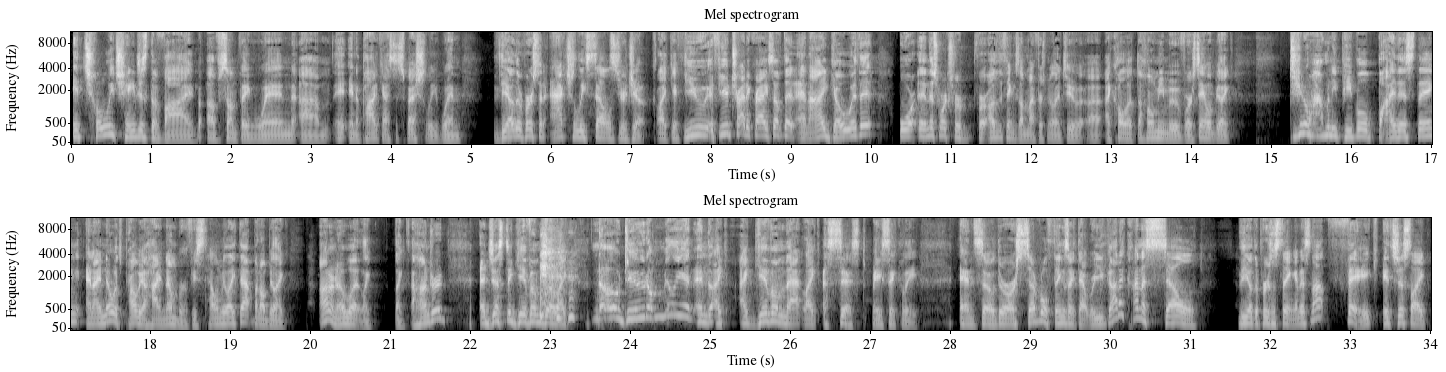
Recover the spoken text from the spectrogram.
it totally changes the vibe of something when um in a podcast especially when the other person actually sells your joke. Like if you if you try to crack something and i go with it or and this works for for other things on my first million too uh, i call it the homie move where sam will be like do you know how many people buy this thing? And i know it's probably a high number if he's telling me like that but i'll be like i don't know what like like a hundred? And just to give him the like no dude a million. And like i give him that like assist basically and so there are several things like that where you got to kind of sell the other person's thing. And it's not fake. It's just like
